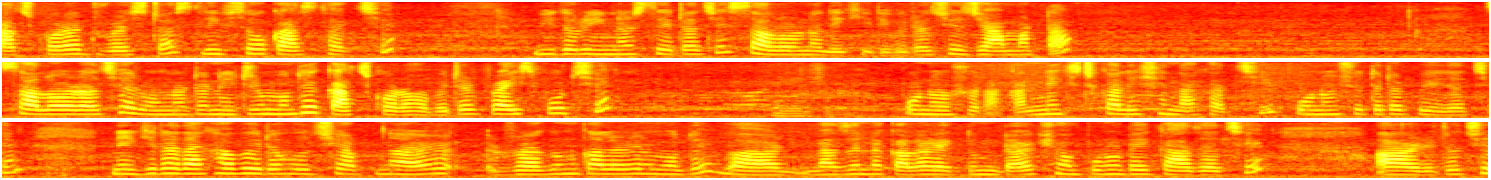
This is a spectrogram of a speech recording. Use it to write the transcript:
কাজ করা ড্রেসটা স্লিভসেও কাজ থাকছে। ভিতরে ইনার সেট আছে সালোয়ারনা দেখিয়ে দেবে। এটা হচ্ছে জামাটা। সালোয়ার আছে আর অন্যটা নেটের মধ্যে কাজ করা হবে। এটার প্রাইস পড়ছে পনেরোশো টাকা। নেক্সট কালেকশন দেখাচ্ছি। পনেরোশোতে এটা পেয়ে যাচ্ছেন। নেক্সট যেটা দেখাবো এটা হচ্ছে আপনার ড্রাগন কালারের মধ্যে বা ম্যাজেন্ডা কালার একদম ডার্ক সম্পূর্ণটাই কাজ আছে। আর এটা হচ্ছে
